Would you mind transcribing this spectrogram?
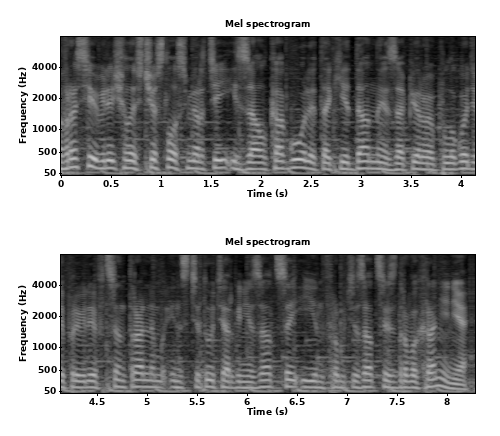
В России увеличилось число смертей из-за алкоголя. Такие данные за первое полугодие привели в Центральном институте организации и информатизации здравоохранения.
